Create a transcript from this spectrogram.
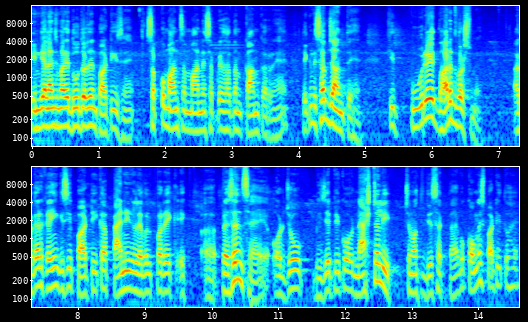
इंडिया लाइन्स हमारे दो दर्जन पार्टीज़ हैं। सबको मान सम्मान है सबके साथ हम काम कर रहे हैं। लेकिन सब जानते हैं कि पूरे भारतवर्ष में अगर कहीं किसी पार्टी का पैन इंडिया लेवल पर एक एक प्रेजेंस है और जो बीजेपी को नेशनली चुनौती दे सकता है वो कांग्रेस पार्टी तो है।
